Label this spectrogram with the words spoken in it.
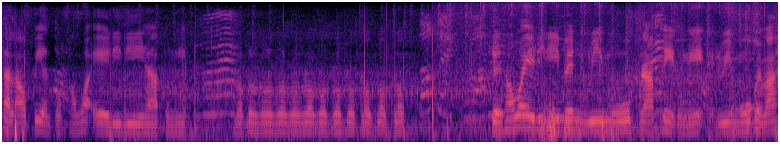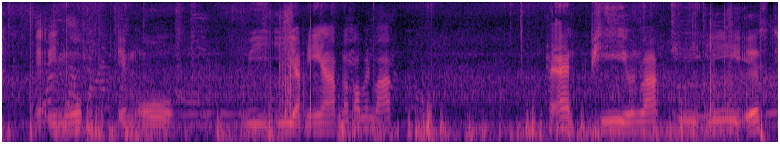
แต่เราเปลี่ยนตรงคำว่า ADD นะครับตรงนี้ลบลบลบลบลบลบลบลบลบลบลบเขียนคำว่า ADD เป็น remove นะครับนี่ตรงนี้ remove เห็นปะเนี่ย remove M O V E แบบนี้นะครับแล้วก็เป็นวรรค add P เป็นวรรค T E S T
